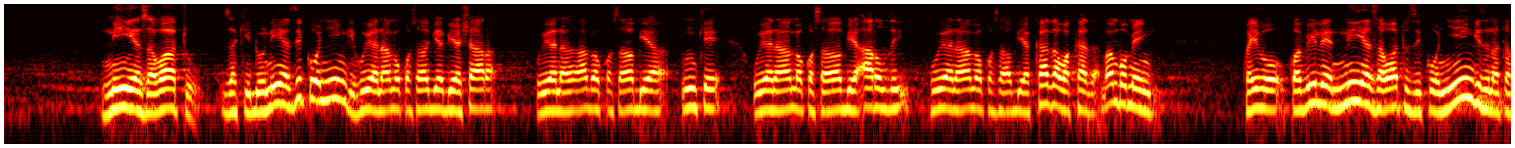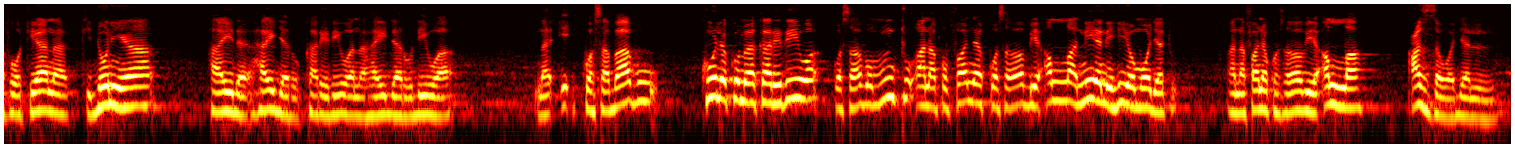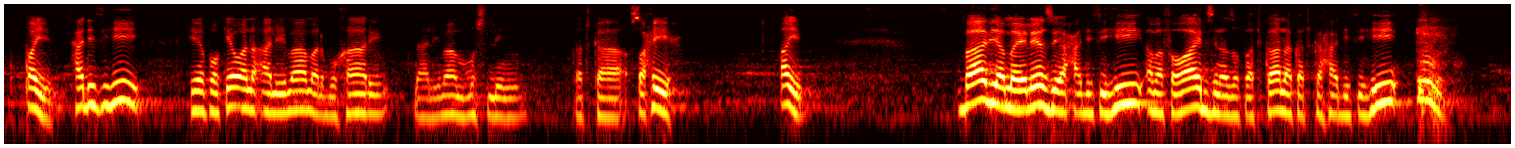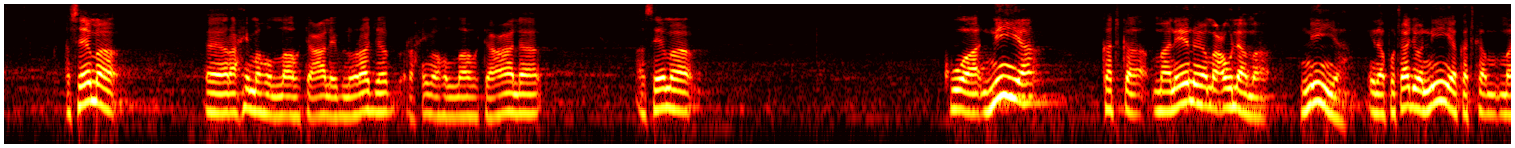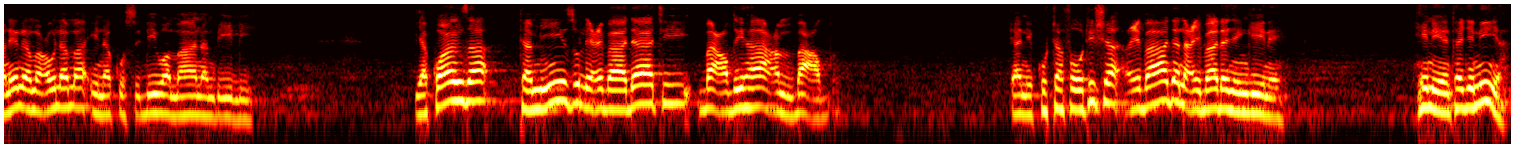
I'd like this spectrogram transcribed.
Nia za watu za kidunia ziko nyingi. Huyu anahama kwa sababu ya biashara huyu anaama kwa sababu ya mke huyu anaama kwa sababu ya ardhi huyu anaama kwa sababu ya kadha wa kadha mambo mengi. Kwa hivyo kwa vile nia za watu ziko nyingi zinatofautiana kidunia haida haijarukaririwa na haijarudiwa. Na kwa sababu kule kumekaririwa kwa sababu mtu anapofanya kwa sababu ya Allah nia ni hiyo moja tu. Anafanya kwa sababu ya Allah azza wa jalla tayib hadithi hii imepokewa na al-Imam al-Bukhari na al-Imam Muslim katika sahih. Tayeb. Baadhi ya maelezo ya hadithi hii ama fawaid zinazopatikana katika hadithi hii asema eh, rahimahullahu ta'ala Ibn Rajab rahimahullahu ta'ala asema kuwa nia katika maneno ya maulama nia inapotajwa nia katika maneno ya maulama inakusudiwa maana mbili ya kwanza tamyizu liibadati ba'dha an ba'd yani kutofautisha ibada na ibada nyingine. Hii inahitaji nia.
